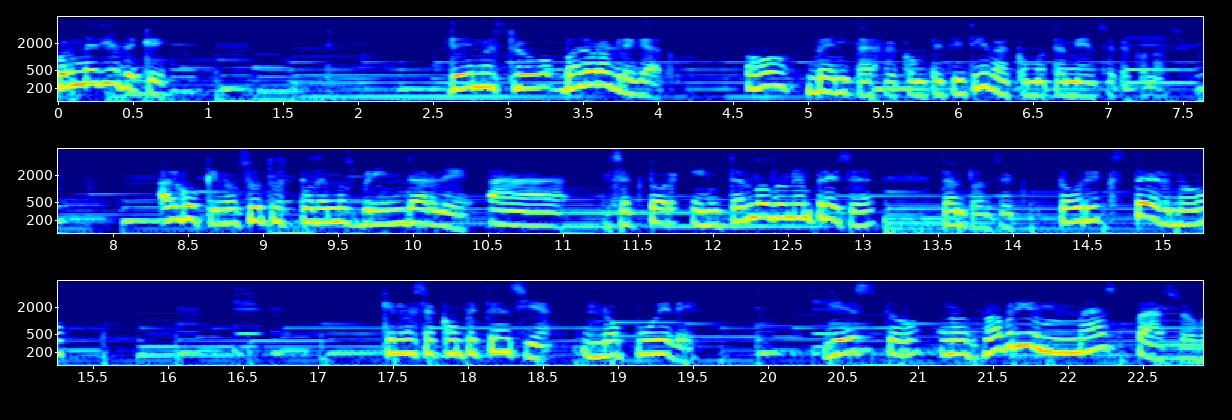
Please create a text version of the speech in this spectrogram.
¿Por medio de qué? De nuestro valor agregado o ventaja competitiva, como también se le conoce algo que nosotros podemos brindarle al sector interno de una empresa, tanto al sector externo, que nuestra competencia no puede. Y esto nos va a abrir más paso.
